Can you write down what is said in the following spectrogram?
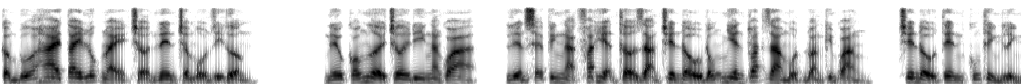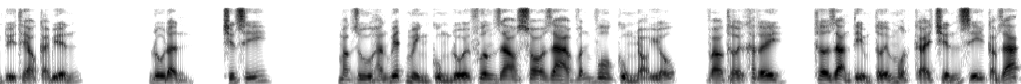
cầm búa hai tay lúc này trở nên trầm ổn dị thường. Nếu có người chơi đi ngang qua, liền sẽ kinh ngạc phát hiện thợ dạn trên đầu đống nhiên toát ra một đoàn kim quang, trên đầu tên cũng thình lình tùy theo cải biến. Đồ đẩn, chiến sĩ. Mặc dù hắn biết mình cùng đối phương giao so ra vẫn vô cùng nhỏ yếu, vào thời khắc ấy, thợ dạn tìm tới một cái chiến sĩ cảm giác.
